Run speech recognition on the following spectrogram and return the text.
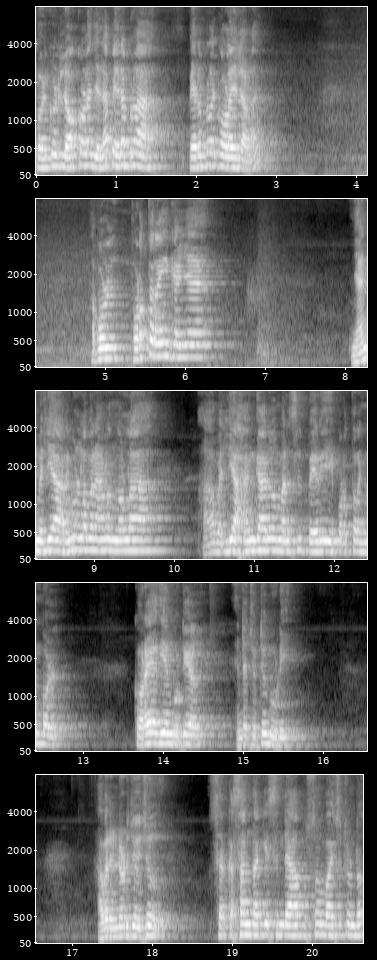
കോഴിക്കോട് ലോ കോളേജ് അല്ല പേരമ്പ്ര പേരമ്പ്ര കോളേജിലാണ്. അപ്പോൾ പുറത്തിറങ്ങിക്കഴിഞ്ഞ് ഞാൻ വലിയ അറിവുള്ളവനാണെന്നുള്ള ആ വലിയ അഹങ്കാരവും മനസ്സിൽ പേറി പുറത്തിറങ്ങുമ്പോൾ കുറേയധികം കുട്ടികൾ എന്റെ ചുറ്റും കൂടി. അവരെന്നോട് ചോദിച്ചു സർ കസാൻ താക്കീസിന്റെ ആ പുസ്തകം വായിച്ചിട്ടുണ്ടോ?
